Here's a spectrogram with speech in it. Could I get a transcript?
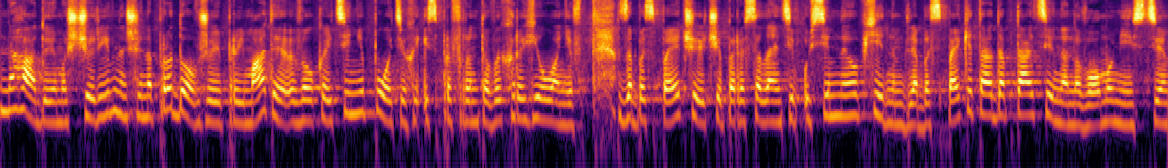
Нагадуємо, що Рівненщина продовжує приймати евакуаційні потяги із прифронтових регіонів, забезпечуючи переселенців усім необхідним для безпеки та адаптації на новому місці.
